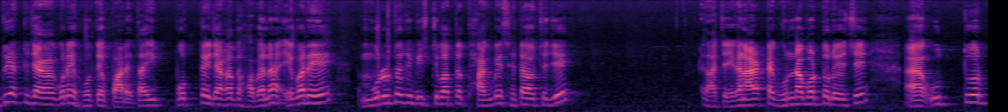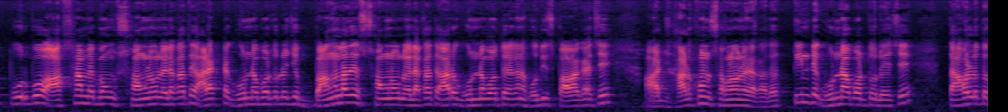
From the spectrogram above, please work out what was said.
দু একটি জায়গা করে হতে পারে, তাই প্রত্যেক জায়গাতে হবে না। এবারে মূলত যে বৃষ্টিপাতটা থাকবে, সেটা হচ্ছে যে আচ্ছা এখানে আরেকটা ঘূর্ণাবর্ত রয়েছে উত্তর, পূর্ব আসাম এবং সংলগ্ন এলাকাতে আরেকটা ঘূর্ণাবর্ত রয়েছে, বাংলাদেশ সংলগ্ন এলাকাতে আরও ঘূর্ণাবর্ত এখানে হদিশ পাওয়া গেছে, আর ঝাড়খণ্ড সংলগ্ন এলাকাতে তিনটে ঘূর্ণাবর্ত রয়েছে তাহলে তো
